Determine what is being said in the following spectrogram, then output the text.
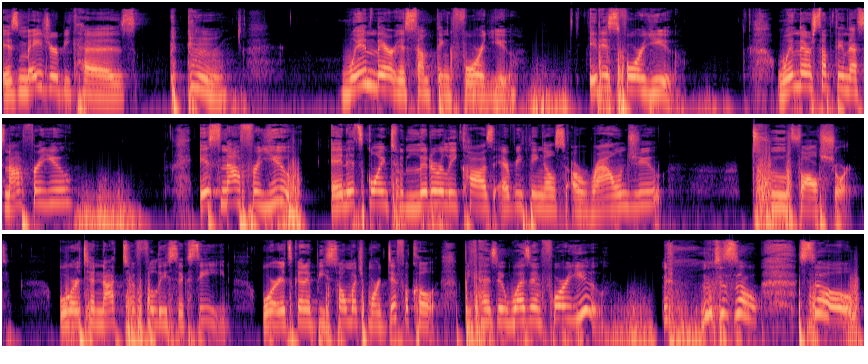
It's major because when there is something for you, it is for you. When there's something that's not for you, it's not for you. And it's going to literally cause everything else around you to fall short or to not to fully succeed or it's going to be so much more difficult because it wasn't for you. So so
